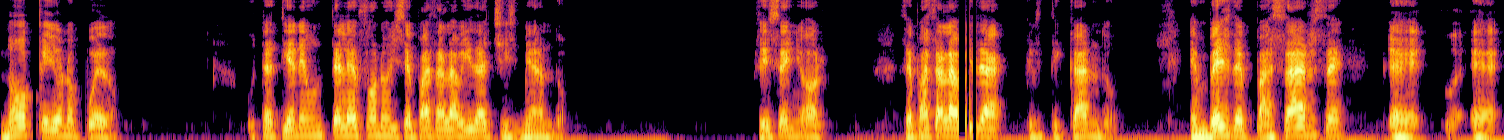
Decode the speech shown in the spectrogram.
No que yo no puedo. Usted tiene un teléfono y se pasa la vida chismeando. Sí, señor. Se pasa la vida criticando. En vez de pasarse eh, eh,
